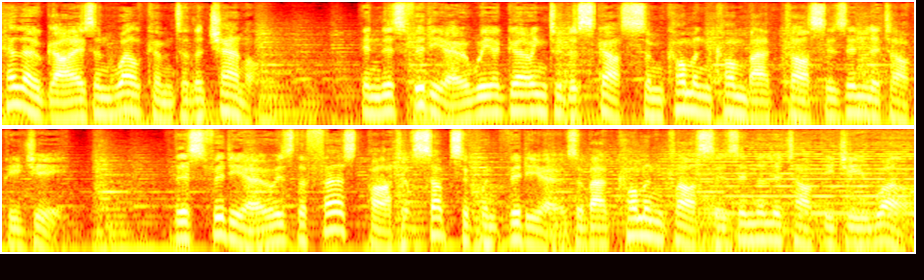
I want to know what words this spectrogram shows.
Hello guys and welcome to the channel. In this video we are going to discuss some common combat classes in Lit RPG. This video is the first part of subsequent videos about common classes in the Lit RPG world.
